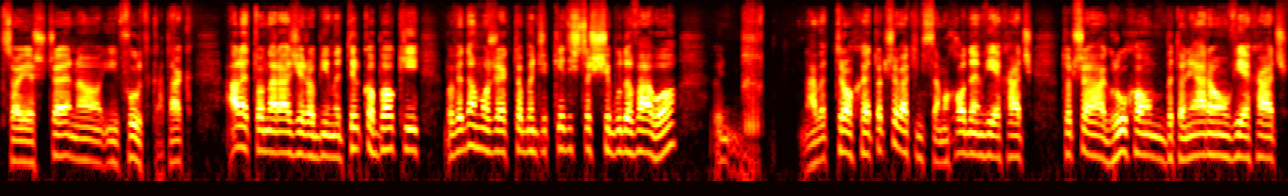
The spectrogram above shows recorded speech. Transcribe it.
co jeszcze? No i furtka, tak? Ale to na razie robimy tylko boki, bo wiadomo, że jak to będzie kiedyś coś się budowało, nawet trochę, to trzeba jakimś samochodem wjechać, to trzeba gruchą, betoniarą wjechać,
